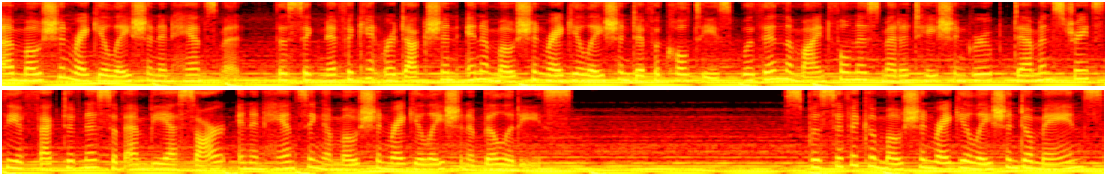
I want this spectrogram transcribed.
Emotion regulation enhancement. The significant reduction in emotion regulation difficulties within the mindfulness meditation group demonstrates the effectiveness of MBSR in enhancing emotion regulation abilities. Specific emotion regulation domains,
